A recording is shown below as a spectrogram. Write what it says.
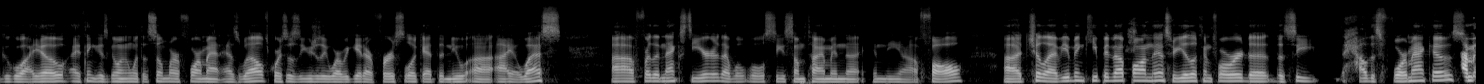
Google I/O, I think, is going with a similar format as well. Of course, this is usually where we get our first look at the new uh, iOS for the next year that we'll, we'll see sometime in the in the fall. Uh, Chilla, have you been keeping up on this? Are you looking forward to, to see how this format goes? I'm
